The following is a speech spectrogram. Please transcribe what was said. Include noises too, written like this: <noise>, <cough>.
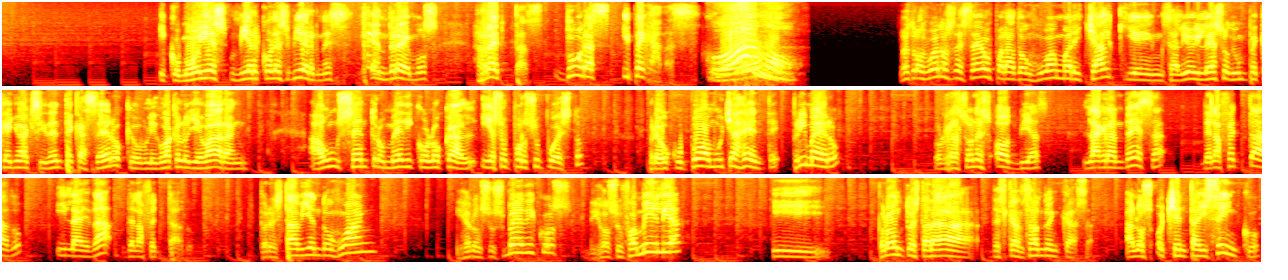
Y como hoy es miércoles viernes, <laughs> tendremos rectas, duras y pegadas. ¿Cómo? Nuestros buenos deseos para don Juan Marichal, quien salió ileso de un pequeño accidente casero que obligó a que lo llevaran a un centro médico local y eso por supuesto preocupó a mucha gente. Primero, por razones obvias, la grandeza del afectado y la edad del afectado. Pero está bien don Juan, dijeron sus médicos, dijo su familia y pronto estará descansando en casa. A los 85,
